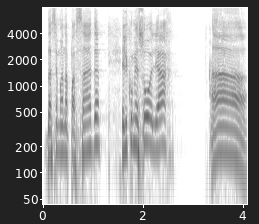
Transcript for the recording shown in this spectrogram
da semana passada, ele começou a olhar a,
